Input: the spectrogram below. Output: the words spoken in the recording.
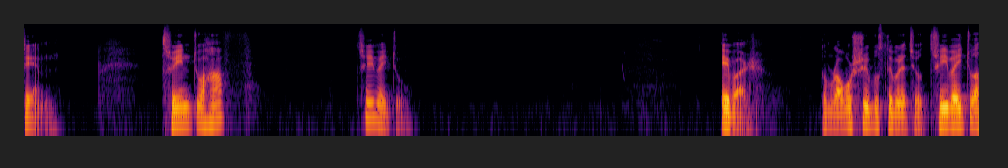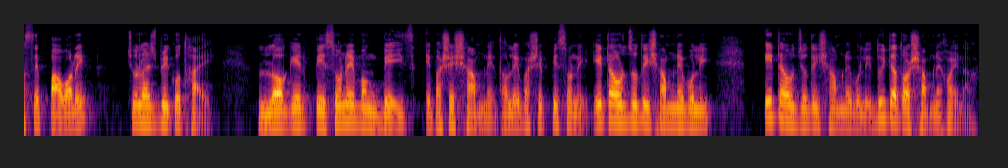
ten three into half three by two এবার, তোমরা অবশ্যই বুঝতে পেরেছ থ্রি বাই টু আছে পাওয়ারে চলে আসবে কোথায়? লগের পেছনে এবং বেজ এপাশে সামনে। তাহলে এপাশে পেছনে, এটাও যদি সামনে বলি, এটাও যদি সামনে বলি, দুইটা তো আর সামনে হয় না।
